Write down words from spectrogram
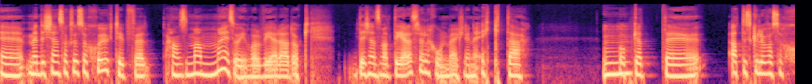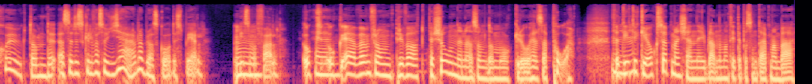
Eh, men det känns också så sjukt typ för hans mamma är så involverad och det känns som att deras relation verkligen är äkta. mm. Och att, eh, att det skulle vara så sjukt om det, alltså det skulle vara så jävla bra skådespel i så Mm. fall. Och, Eh. och även från privatpersonerna som de åker och hälsar på. För Mm. det tycker jag också att man känner ibland när man tittar på sånt där. Att man bara,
